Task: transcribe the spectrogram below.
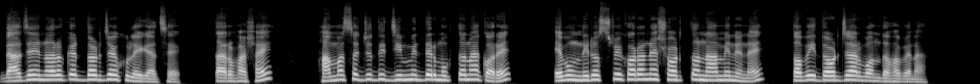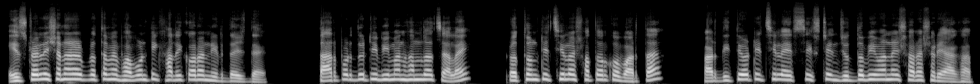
গাজায় নরকের দরজা খুলে গেছে। তার ভাষায়, হামাসে যদি জিম্মিদের মুক্ত না করে এবং নিরস্ত্রীকরণের শর্ত না মেনে নেয়, তবেই দরজা আর বন্ধ হবে না। ইসরায়েলি সেনারা প্রথমে ভবনটি খালি করার নির্দেশ দেয়। তারপর দুটি বিমান হামলা চালায়। প্রথমটি ছিল সতর্ক বার্তা আর দ্বিতীয়টি ছিল এফ সিক্সটিন যুদ্ধ বিমানের সরাসরি আঘাত।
